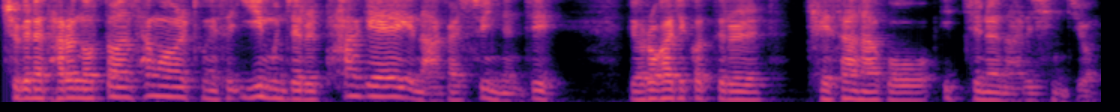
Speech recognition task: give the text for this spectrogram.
주변의 다른 어떠한 상황을 통해서 이 문제를 타개해 나갈 수 있는지 여러 가지 것들을 계산하고 있지는 않으신지요?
